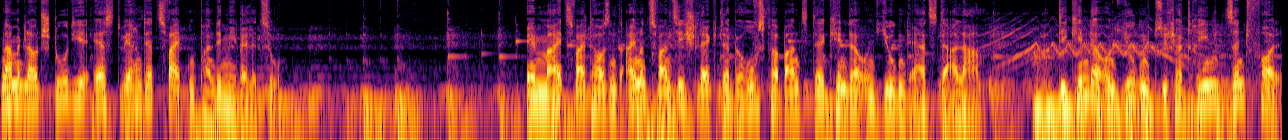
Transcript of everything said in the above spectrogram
nahmen laut Studie erst während der zweiten Pandemiewelle zu. Im Mai 2021 schlägt der Berufsverband der Kinder- und Jugendärzte Alarm. Die Kinder- und Jugendpsychiatrien sind voll.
